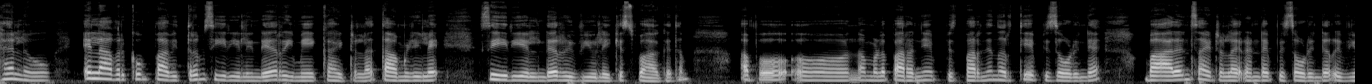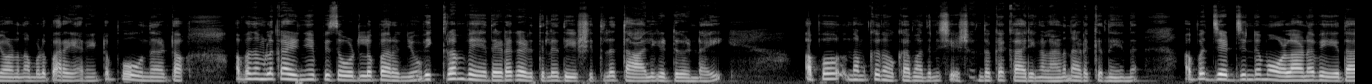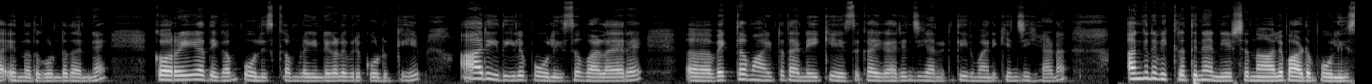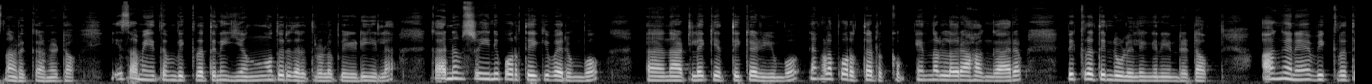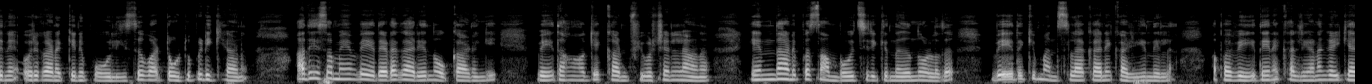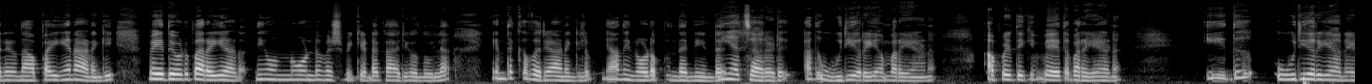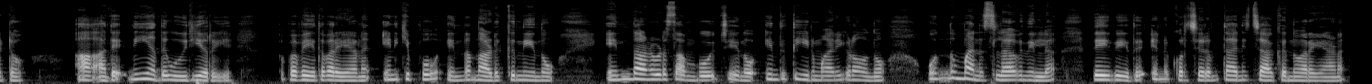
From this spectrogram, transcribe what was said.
Hello എല്ലാവർക്കും പവിത്രം സീരിയലിന്റെ remake ആയിട്ടുള്ള തമിഴിലെ സീരിയലിന്റെ റിവ്യൂയിലേക്ക് സ്വാഗതം. അപ്പോൾ നമ്മൾ പറഞ്ഞ പറഞ്ഞ് നിർത്തിയ എപ്പിസോഡിന്റെ ബാലൻസ് ആയിട്ടുള്ള രണ്ട് എപ്പിസോഡിന്റെ റിവ്യൂ ആണ് നമ്മൾ പറയാനായിട്ട് പോകുന്നത് കേട്ടോ. അപ്പോൾ നമ്മൾ കഴിഞ്ഞ എപ്പിസോഡിൽ പറഞ്ഞു വിക്രം വേദയുടെ കഴുത്തിൽ ദേഷ്യത്തിൽ താലി കെട്ടുകയുണ്ടായി. അപ്പോൾ നമുക്ക് നോക്കാം അതിന് ശേഷം എന്തൊക്കെ കാര്യങ്ങളാണ് നടക്കുന്നതെന്ന്. അപ്പോൾ ജഡ്ജിന്റെ മോളാണ് വേദ എന്നതുകൊണ്ട് തന്നെ കുറേയധികം പോലീസ് കംപ്ലൈന്റുകൾ ഇവർ കൊടുക്കുകയും ആ രീതിയിൽ പോലീസ് വളരെ വ്യക്തമായിട്ട് തന്നെ ഈ കേസ് കൈകാര്യം ചെയ്യാനായിട്ട് തീരുമാനിക്കുകയും ചെയ്യുകയാണ് അങ്ങനെ വിക്രത്തിനെ അന്വേഷിച്ച് നാല് പാടും പോലീസ് നടക്കുകയാണ് കേട്ടോ. ഈ സമയത്തും വിക്രത്തിന് യാതൊരു തരത്തിലുള്ള പേടിയില്ല. കാരണം ശ്രീനി പുറത്തേക്ക് വരുമ്പോൾ നാട്ടിലേക്ക് എത്തിക്കഴിയുമ്പോൾ ഞങ്ങളെ പുറത്തെടുക്കും എന്നുള്ള ഒരു അഹങ്കാരം വിക്രത്തിന്റെ ഉള്ളിൽ ഇങ്ങനെയുണ്ട് കേട്ടോ അങ്ങനെ വിക്രത്തിനെ ഒരു കണക്കിന് പോലീസ് വട്ടോട്ട് പിടിക്കുകയാണ്. അതേസമയം വേദയുടെ കാര്യം നോക്കുകയാണെങ്കിൽ വേദ ആകെ കൺഫ്യൂഷനിലാണ്. എന്താണിപ്പോൾ സംഭവിച്ചിരിക്കുന്നത് എന്നുള്ളത് വേദയ്ക്ക് മനസ്സിലാക്കാനേ കഴിയുന്നില്ല. അപ്പോൾ വേദേനെ കല്യാണം കഴിക്കാനിരുന്ന ആ പയ്യനാണെങ്കിൽ വേദയോട് പറയുകയാണ് നീ ഒന്നുകൊണ്ടും വിഷമിക്കേണ്ട കാര്യമൊന്നുമില്ല. എന്തൊക്കെ വരികയാണെങ്കിലും ഞാൻ നിന്നോടൊപ്പം തന്നെയുണ്ട്. നീ അത് ഊരി എറിയാൻ ഊരിയെറിയാൻ പറയാണ് അപ്പോഴത്തേക്കും വേദ പറയുകയാണ് ഇത് ഊരിയെറിയാനേട്ടോ ആ അതെ നീ അത് ഊരിയെറിയേ. അപ്പോൾ വേദ പറയാണ് എനിക്കിപ്പോൾ എന്താ നടക്കുന്നതെന്നോ എന്താണ് ഇവിടെ സംഭവിച്ചതെന്നോ എന്ത് തീരുമാനിക്കണമെന്നോ? ഒന്നും മനസ്സിലാവുന്നില്ല. ദയവേത് എന്നെ കുറച്ചു നേരം തനിച്ചാക്കെന്ന് പറയാണ്.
